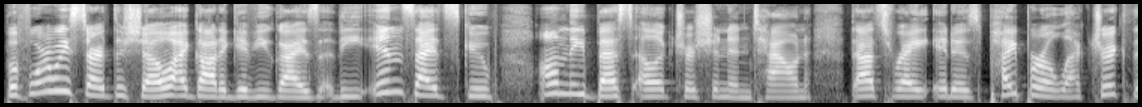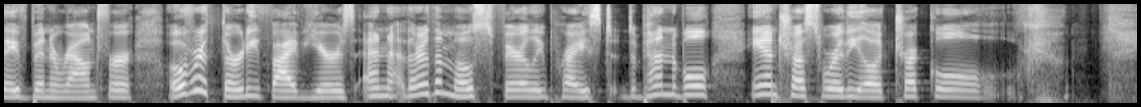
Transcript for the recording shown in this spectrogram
Before we start the show, I got to give you guys the inside scoop on the best electrician in town. That's right, it is Piper Electric. They've been around for over 35 years and they're the most fairly priced, dependable, and trustworthy electrical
